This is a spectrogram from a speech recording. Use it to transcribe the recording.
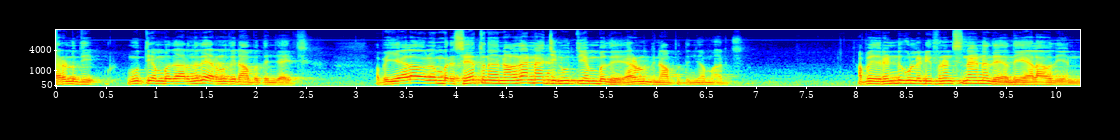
இரநூத்தி நூற்றி எண்பதாக இருந்தது இரநூத்தி நாற்பத்தஞ்சு ஆயிடுச்சு. அப்போ ஏழாவது நம்பரை சேர்த்துனதுனால தான் என்னாச்சு? நூற்றி எண்பது இரநூத்தி நாற்பத்தஞ்சாக மாறிச்சு. அப்போ இது ரெண்டுக்குள்ள டிஃப்ரென்ஸ்னால் என்னது? அந்த ஏழாவது எண்.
